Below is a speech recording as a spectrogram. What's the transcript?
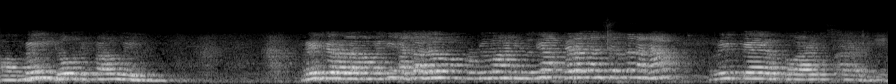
Uh, may do the following. Repair lang ang lagi. Ada lang ang problema nito diya. Pero lang sir na na. Repair towards end.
